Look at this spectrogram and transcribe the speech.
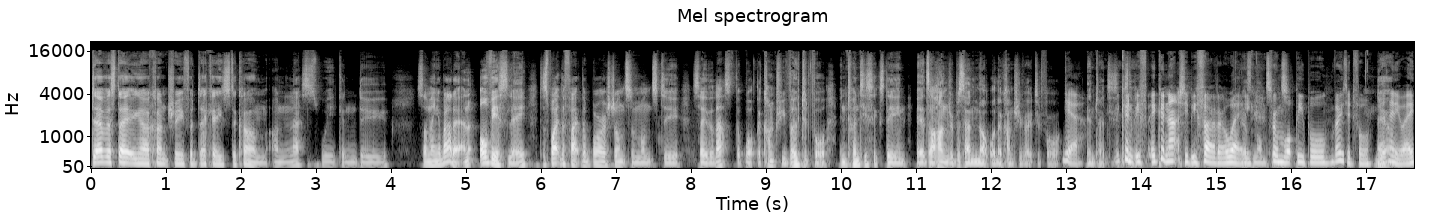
devastating our country for decades to come unless we can do something about it. And obviously, despite the fact that Boris Johnson wants to say that that's the, what the country voted for in 2016, it's 100% not what the country voted for Yeah. in 2016. It couldn't be. It couldn't actually be further away from what people voted for. Yeah. Anyway,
